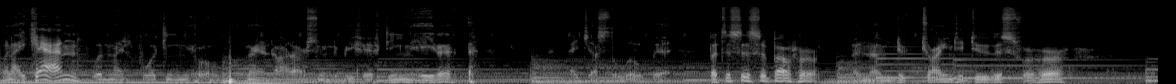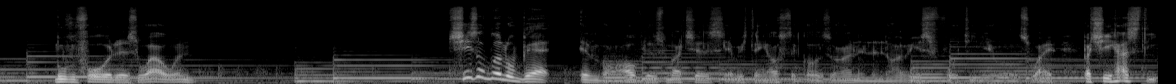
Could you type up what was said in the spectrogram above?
when I can with my 14 year old granddaughter, soon to be 15, Ada. I just a little bit. But this is about her, and I'm trying to do this for her moving forward as well. And she's a little bit involved as much as everything else that goes on in an obvious 14 year old's wife, but she has the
